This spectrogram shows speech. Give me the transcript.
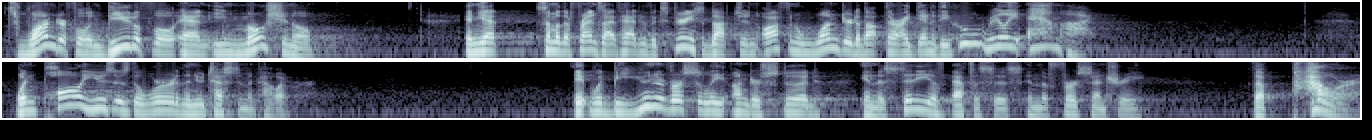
It's wonderful and beautiful and emotional. And yet, some of the friends I've had who've experienced adoption often wondered about their identity. Who really am I? When Paul uses the word in the New Testament, however, it would be universally understood in the city of Ephesus in the first century the power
